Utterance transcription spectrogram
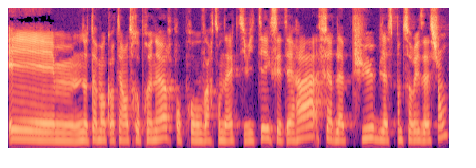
Et notamment quand tu es entrepreneur, pour promouvoir ton activité, etc. Faire de la pub, de la sponsorisation.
